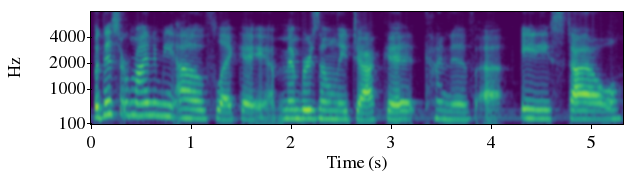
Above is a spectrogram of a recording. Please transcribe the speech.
But this reminded me of like a members only jacket, kind of a 80s style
